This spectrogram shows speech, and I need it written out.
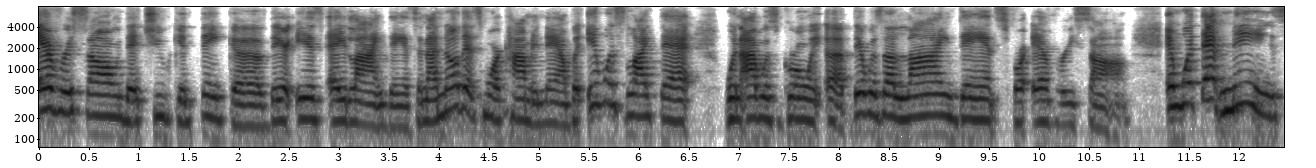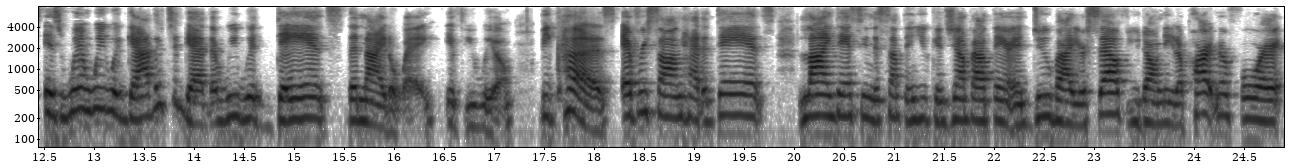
every song that you can think of. There is a line dance and i know that's more common now but it was like that when i was growing up. There was a line dance for every song. And what that means is when we would gather together we would dance the night away if you will because every song had a dance line dancing is something you can jump out there and do by yourself. You don't need a partner for it.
